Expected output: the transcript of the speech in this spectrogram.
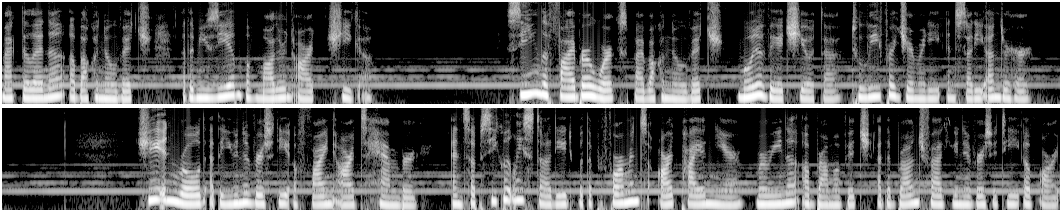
Magdalena Abakanowicz at the Museum of Modern Art, Shiga. Seeing the fiber works by Abakanowicz motivated Shiota to leave for Germany and study under her. She enrolled at the University of Fine Arts Hamburg and subsequently studied with the performance art pioneer Marina Abramovic at the Braunschweig University of Art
